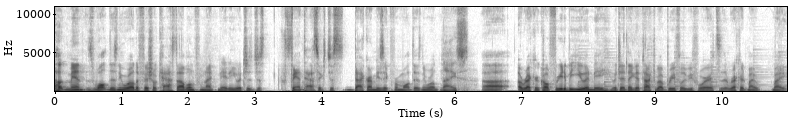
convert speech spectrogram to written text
oh man, this Walt Disney World official cast album from 1980, which is just fantastic. It's just background music from Walt Disney World Nice. uh, a record called "Free to Be You and Me," which I think I talked about briefly before. It's a record my my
